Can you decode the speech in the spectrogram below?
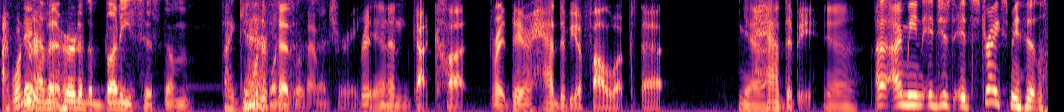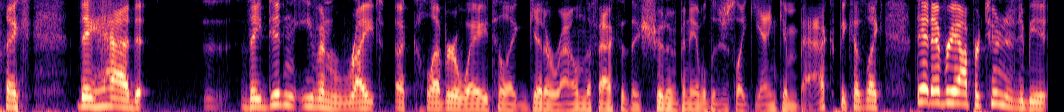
I wonder They if haven't that heard of the buddy system I in wonder the if guess. that- 21st century. written Yeah. and got cut. Right there had to be a follow up to that. Yeah, it Had to be. Yeah. I, I mean, it just it strikes me that like they had they didn't even write a clever way to like get around the fact that they should have been able to just like yank him back because like they had every opportunity to be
